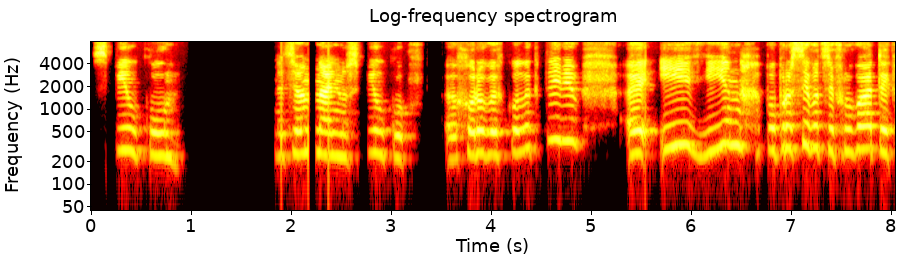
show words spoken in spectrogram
спілку, національну спілку е, хорових колективів, е, і він попросив оцифрувати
